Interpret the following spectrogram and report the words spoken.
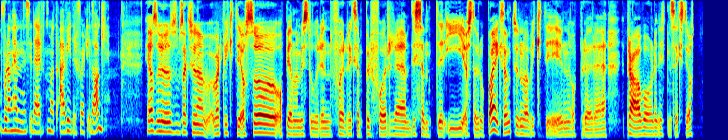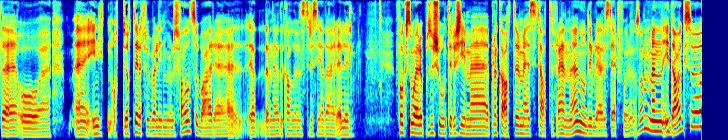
Hvordan hennes ideer er videreført i dag? Ja, altså, som sagt, Hun har vært viktig også opp gjennom historien. For, for eh, dissenter i Øst-Europa. ikke sant? Hun var viktig under opprøret Praha våren i 1968 og eh, i 1988, rett før Berlinmurens fall, så var eh, den radikale venstresida der, eller folk som var i opposisjon til regimet, plakater med sitater fra henne, noe de ble arrestert for og sånn. Men i dag så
